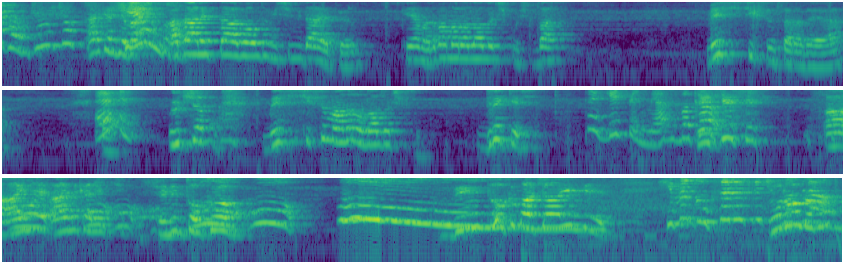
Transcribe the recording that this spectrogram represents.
yapalım çünkü çok Arkadaşlar şey ben oldu. adaletli abi olduğum için bir daha yapıyorum. Kıyamadım ama Ronaldo çıkmış. Bas. Messi çıksın sana da ya. Evet. 3 yap. Messi çıksın bana Ronaldo çıksın. Direkt geç. Tek geç benim ya bir bakalım. Geç geç geç. Aa, aynı aynı Oo, çıktı. Senin tokum. Oo, oo. Senin tokum acayip bir. Şimdi 90 üstü çıkması Ronaldo lazım.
